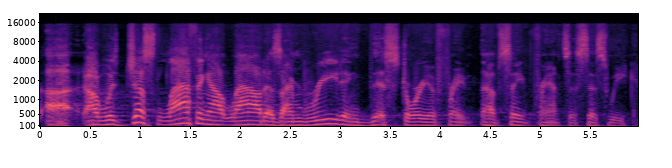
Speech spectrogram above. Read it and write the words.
uh, I was just laughing out loud as I'm reading this story of, Fra- of Saint Francis this week.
